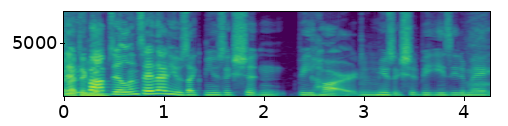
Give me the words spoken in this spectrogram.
I Didn't think Bob that- Dylan say that? He was like, music shouldn't be hard. Mm. Music should be easy to make.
